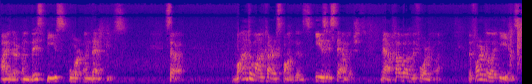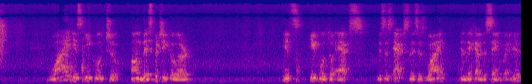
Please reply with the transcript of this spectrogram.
either on this piece or on that piece. So, one-to-one correspondence is established. Now, how about the formula? The formula is y is equal to, on this particular, it's equal to x. This is x, this is y, and they have the same value.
